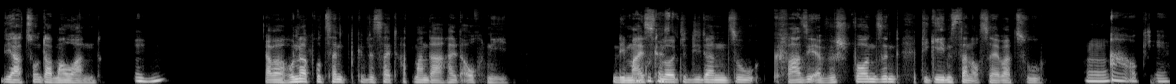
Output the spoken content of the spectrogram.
ja zu untermauern. Mhm. Aber 100% Gewissheit hat man da halt auch nie. Und die meisten das- Leute, die dann so quasi erwischt worden sind, die geben es dann auch selber zu. Mhm. Ah, okay.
